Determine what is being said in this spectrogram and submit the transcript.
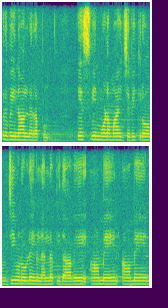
கிருபையினால் நிரப்பும். இயேசுவின் மூலமாய் ஜெபிக்கிறோம். ஜீவனுள்ள எங்கள் நல்ல பிதாவே. ஆமேன் ஆமேன்.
